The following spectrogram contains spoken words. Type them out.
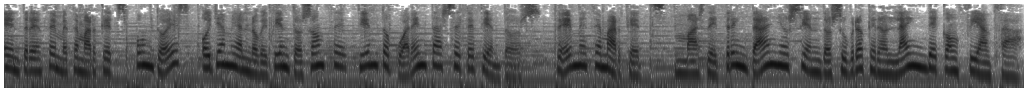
Entre en cmcmarkets.es o llame al 911 140 700. CMC Markets, más de 30 años siendo su broker online de confianza.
